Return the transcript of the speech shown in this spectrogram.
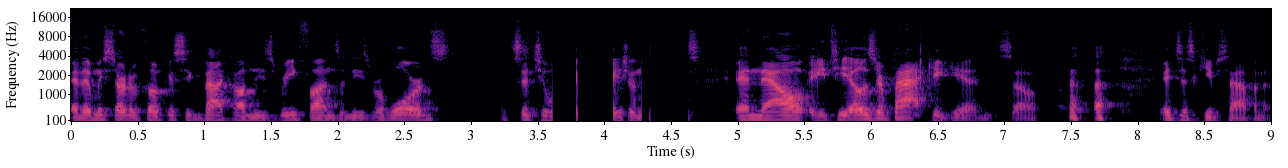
And then we started focusing back on these refunds and these rewards situations. And now ATOs are back again. So it just keeps happening.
